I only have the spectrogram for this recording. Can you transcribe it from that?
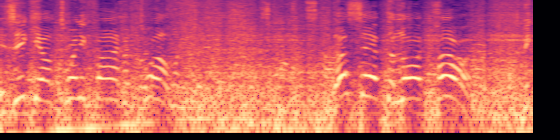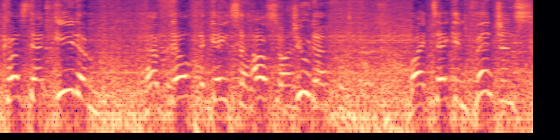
Ezekiel 25 and 12. Thus saith the Lord power, because that Edom have dealt against the house of Judah by taking vengeance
